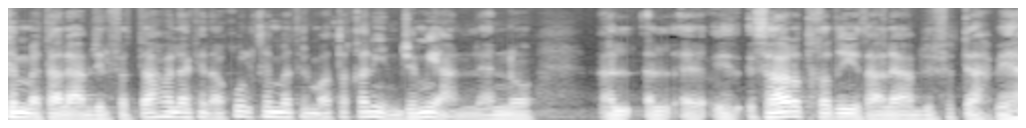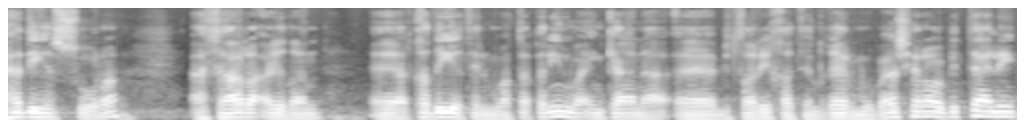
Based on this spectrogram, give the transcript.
قمة على عبد الفتاح ولكن أقول قمة المعتقلين جميعا لأنه ال- إثارة قضية على عبد الفتاح بهذه الصورة أثار أيضا آه، قضية المعتقلين وإن كان آه، بطريقة غير مباشرة وبالتالي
